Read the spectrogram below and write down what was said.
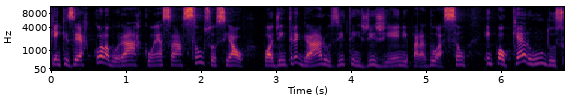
Quem quiser colaborar com essa ação social pode entregar os itens de higiene para doação em qualquer um dos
